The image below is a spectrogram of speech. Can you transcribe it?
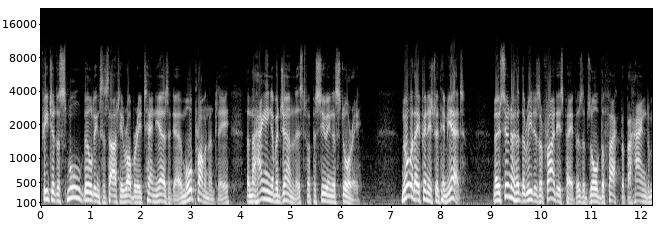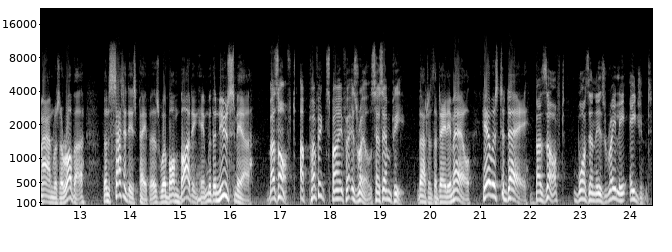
featured a small building society robbery 10 years ago more prominently than the hanging of a journalist for pursuing a story. Nor were they finished with him yet. No sooner had the readers of Friday's papers absorbed the fact that the hanged man was a robber than Saturday's papers were bombarding him with a news smear. Bazoft, a perfect spy for Israel, says MP. That was the Daily Mail. Here was today. Bazoft was an Israeli agent.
